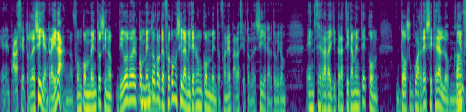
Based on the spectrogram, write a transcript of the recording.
en el Palacio de Tordesillas, en realidad, no fue un convento, sino, digo del convento Ujú. porque fue como si la metieran en un convento. Fue en el Palacio de Tordesillas, que la tuvieron encerrada allí prácticamente con dos guardeses que eran los miembros.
